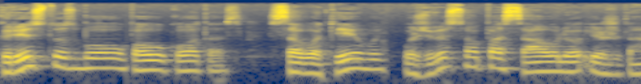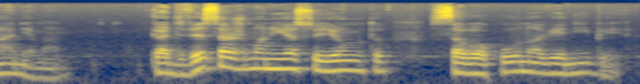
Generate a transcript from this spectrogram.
Kristus buvo paukotas savo tėvui už viso pasaulio išganimą, kad visa žmonija sujungtų savo kūno vienybėje.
